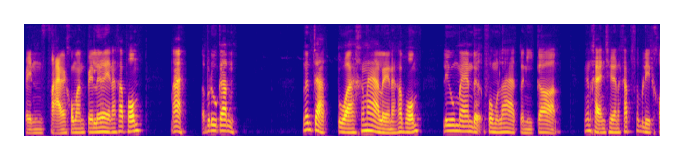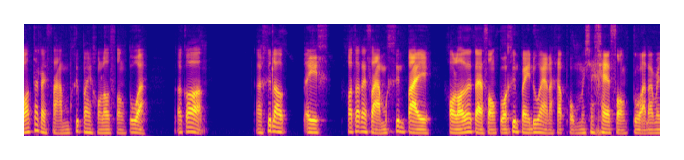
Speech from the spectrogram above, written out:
เป็นสายของมันไปเลยนะครับผมมาเราไปดูกัน เริ่มจากตัวข้างหน้าเลยนะครับผมลิวแมนเดอะฟอร์มูล่าตัวนี้ก็ เงื่อนไขอันเชิญนะครับสปริตคอร์สตั้งแต่สามขึ้นไปของเราสองตัว แล้วก็เอ่อขึ้นเราไอคอร์สตั้งแต่สามขึ้นไปของเราตั้งแต่สองตัวขึ้นไปด้วยนะครับ ผมไม่ใช่แค่สองตัวนะไม่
